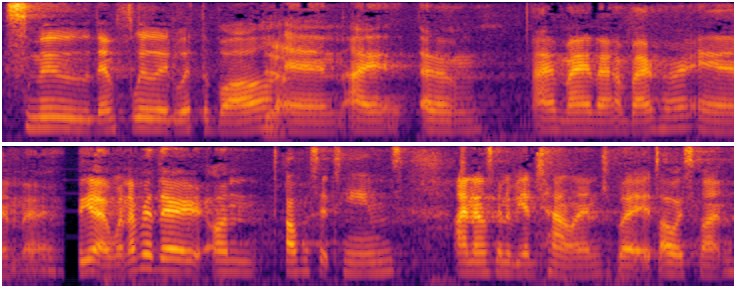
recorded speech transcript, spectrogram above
smooth and fluid with the ball. Yeah. And I. Um, I admire that about her, and uh, yeah, whenever they're on opposite teams, I know it's going to be a challenge, but it's always fun.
